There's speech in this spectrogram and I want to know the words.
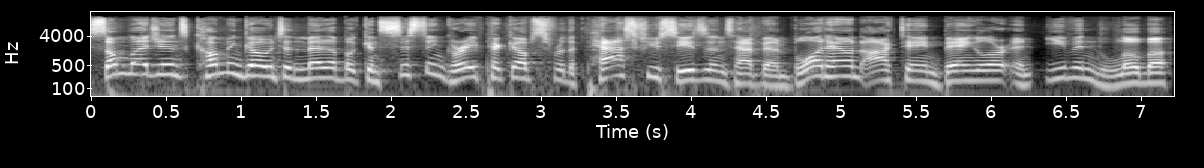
Some legends come and go into the meta, but consistent great pickups for the past few seasons have been Bloodhound, Octane, Bangalore, and even Loba.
